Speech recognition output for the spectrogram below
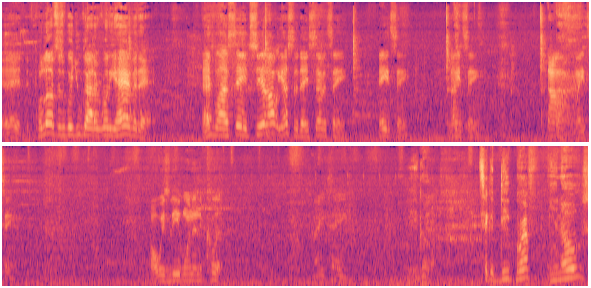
Yeah, the pull-ups is where you gotta really have it at. That's why I said chill out yesterday. 17, 18, 19. Nah, 19. Always leave one in the clip. 19. Here you go. Take a deep breath in your nose.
